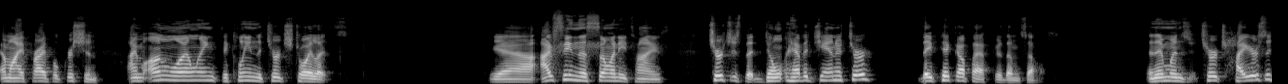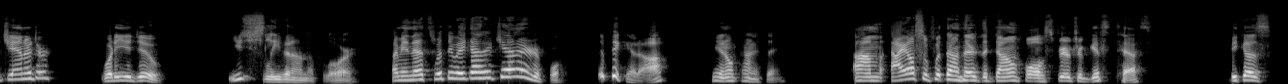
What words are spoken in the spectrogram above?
Am I a prideful Christian? I'm unwilling to clean the church toilets. Yeah, I've seen this so many times. Churches that don't have a janitor, they pick up after themselves. And then when church hires a janitor, what do you do? You just leave it on the floor. I mean, that's what they got a janitor for. They pick it up, you know, kind of thing. Um, I also put down there the downfall of spiritual gifts test because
